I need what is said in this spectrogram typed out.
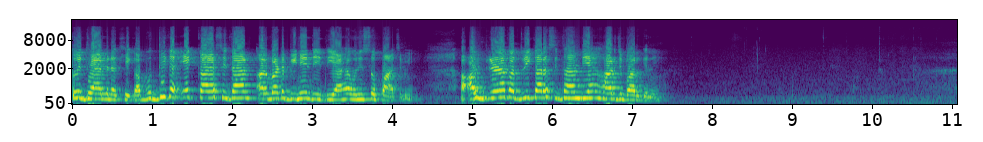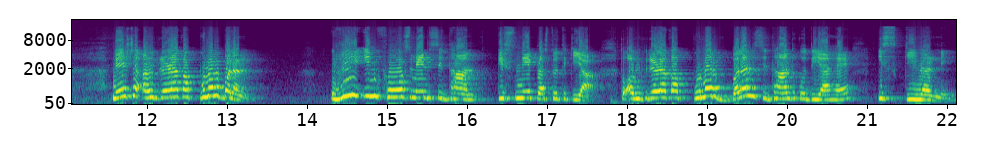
तो ध्यान में रखिएगा, बुद्धि का एक कारक सिद्धांत अल्बर्ट बी ने दे दिया है 1905 में। अभिप्रेरणा का द्विकारक सिद्धांत दिया है हर्ज वर्ग ने। नेक्स्ट अभिप्रेरणा का पुनर्बलन री सिद्धांत किसने प्रस्तुत किया? तो अभिप्रेरणा का पुनर्बलन सिद्धांत को दिया है स्किनर ने।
